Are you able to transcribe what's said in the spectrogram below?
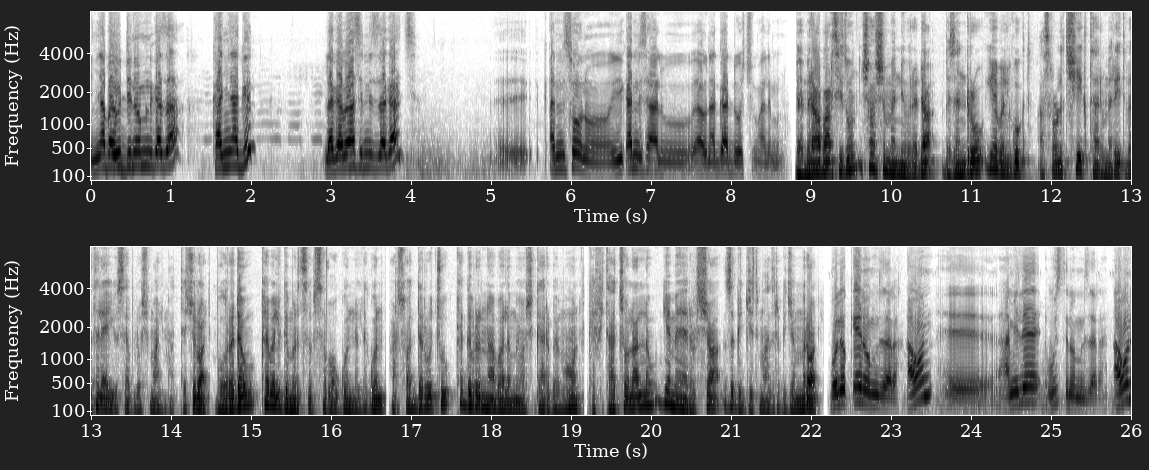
እኛ በውድ ነው የምንገዛ፣ ከኛ ግን ለገበያ ስንዘጋጅ ቀንሶ ነው ይቀንሳሉ፣ ያው ነጋዴዎቹ ማለት ነው። በምዕራብ አርሲ ዞን ሻሸመኔ ወረዳ በዘንድሮ የበልግ ወቅት 120 ሄክታር መሬት በተለያዩ ሰብሎች ማልማት ተችሏል። በወረዳው ከበልግ ምርት ስብሰባው ጎን ለጎን አርሶ አደሮቹ ከግብርና ባለሙያዎች ጋር በመሆን ከፊታቸው ላለው የመኸር እርሻ ዝግጅት ማድረግ ጀምረዋል። ቦሎቄ ነው የምንዘራ። አሁን ሐምሌ ውስጥ ነው የምንዘራ። አሁን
